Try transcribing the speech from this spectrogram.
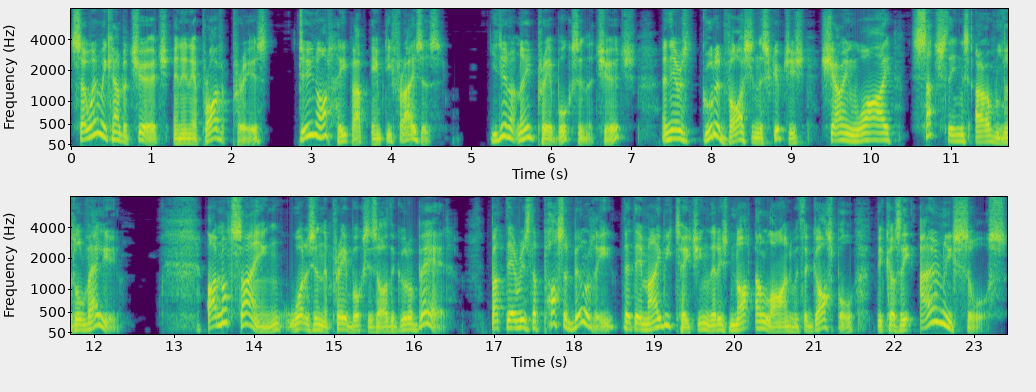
So when we come to church and in our private prayers, do not heap up empty phrases. You do not need prayer books in the church, and there is good advice in the scriptures showing why such things are of little value. I'm not saying what is in the prayer books is either good or bad, but there is the possibility that there may be teaching that is not aligned with the gospel because the only source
